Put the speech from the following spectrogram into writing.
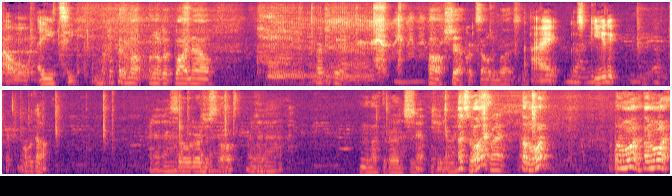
oh, 80. I can pick them up and I'll look buy now. How'd you do it? Oh shit, I quick sold him by accident. Alright, let's get it. What we got? Rid of that, So what do I just that, start? Rid of that. And then I have to go into. Set, keep the rest. That's alright. Square. Done alright. Done alright. Done alright.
